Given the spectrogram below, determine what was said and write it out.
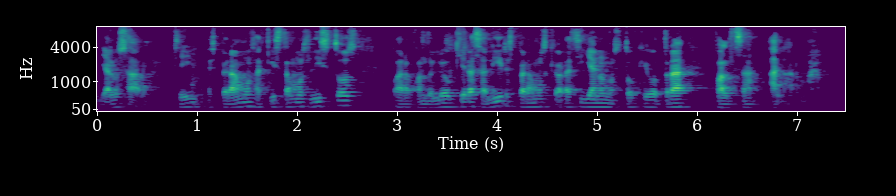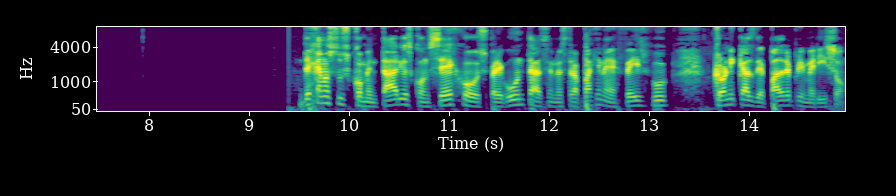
ya lo saben, ¿sí? Esperamos, aquí estamos listos para cuando Leo quiera salir. Esperamos que ahora sí ya no nos toque otra falsa alarma. Déjanos tus comentarios, consejos, preguntas en nuestra página de Facebook Crónicas de Padre Primerizo.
